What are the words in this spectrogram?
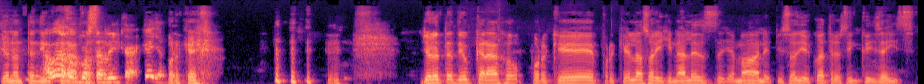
Yo no entendí un abajo carajo. Costa Rica, cállate. ¿Por qué? Yo no entendí un carajo por qué, por qué las originales se llamaban episodio 4, 5 y 6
